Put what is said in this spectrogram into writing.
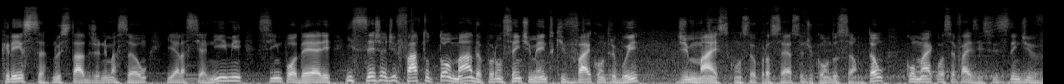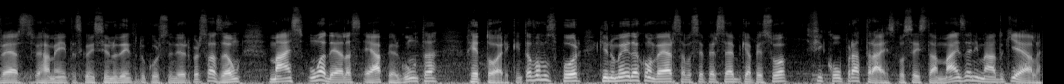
cresça no estado de animação e ela se anime, se empodere e seja de fato tomada por um sentimento que vai contribuir demais com o seu processo de condução. Então, como é que você faz isso? Existem diversas ferramentas que eu ensino dentro do curso de Neuropersuasão, mas uma delas é a pergunta retórica. Então, vamos supor que no meio da conversa você percebe que a pessoa ficou para trás, você está mais animado que ela.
